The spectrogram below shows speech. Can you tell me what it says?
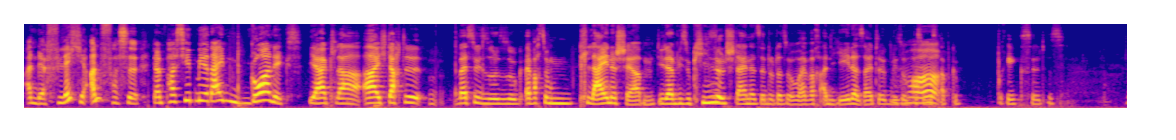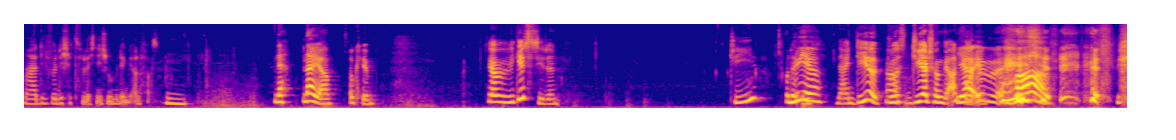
an der Fläche anfasse, dann passiert mir rein gar nichts. Ja, klar. Ah, ich dachte, weißt du, so, so einfach so kleine Scherben, die dann wie so Kieselsteine sind oder so, einfach an jeder Seite irgendwie so ein bisschen Ah. was abgebrixelt ist. Na, die würde ich jetzt vielleicht nicht unbedingt anfassen. Na, naja, okay. Ja, aber wie geht's dir denn? G? Oder Mir. Nein, dir. Du Ah. hast G hat schon geantwortet. Ja, eben. Ah. ich?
